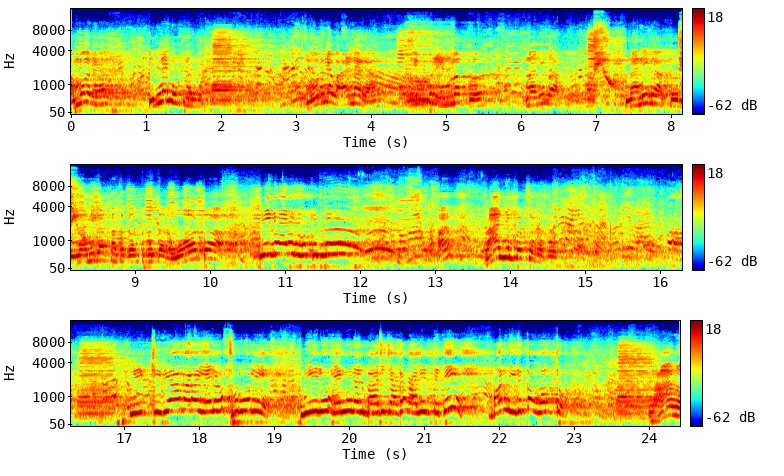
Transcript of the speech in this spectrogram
ಅಮ್ಮವ್ರ ಇಲ್ಲೇ ನಿಂತ್ಕೊಂಡು. ಮೂರನೇ ವಾರ್ಡ್ನಾಗ ಇಬ್ರು ಹೆಣ್ಮಕ್ಳು ನನಗಾಕ್ತು ನನಗಾಕ್ತು ನನಗಾಕ ಅಂತ ಗಂಟು ಬಿದ್ದಾರೆ. ಓಟ! ನೀವ್ ಯಾರಿಗೆ ಹಾಕಿದ್ರಿ ನಾನ್ ನಿಮ್ ಪಕ್ಷ ನೀ ಕಿವಿಯಾಗಾರ ಏನೋ ಸುರುಲಿ. ನೀನು ಹೆಂಗು ನನ್ನ ಬಾಜು ಜಾಗ ಖಾಲಿ ಇರ್ತೈತಿ? ಬಂದ್ ಇದಕ್ಕ ಒತ್ತು. ನಾನು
